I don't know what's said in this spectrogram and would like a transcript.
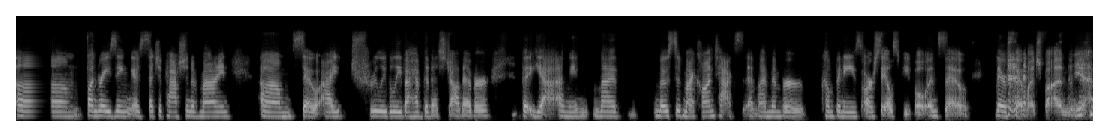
Um, fundraising is such a passion of mine. Um, so I truly believe I have the best job ever. But yeah, I mean, my most of my contacts at my member companies are salespeople, and so they're so much fun. Yeah.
